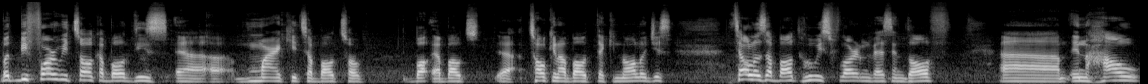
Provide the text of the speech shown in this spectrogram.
But before we talk about these uh, uh, markets, about talk about, about uh, talking about technologies, tell us about who is Florian Wessendorf um, and how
